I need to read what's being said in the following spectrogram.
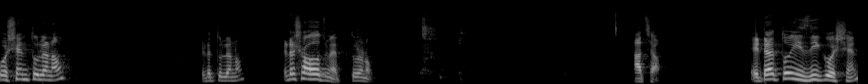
কোশ্চেন তুলে নাও। এটা তুলে নাও। এটা সহজ ম্যাথ তুলে নাও। আচ্ছা এটা তো ইজি কোশ্চেন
